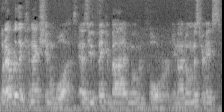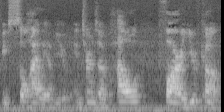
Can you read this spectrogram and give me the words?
whatever the connection was as you think about it moving forward. You know, I know Mr. Hicks speaks so highly of you in terms of how far you've come,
